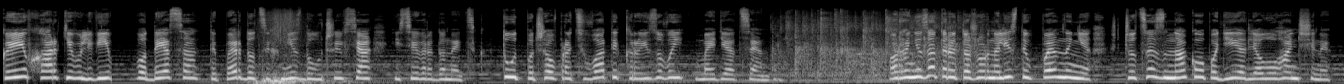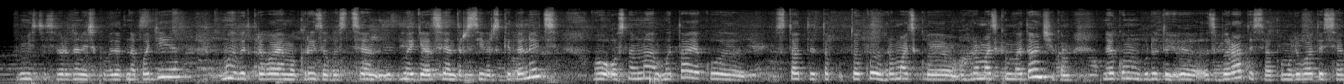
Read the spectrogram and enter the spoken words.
Київ, Харків, Львів, Одеса. Тепер до цих міст долучився і Сєвєродонецьк. Тут почав працювати кризовий медіа-центр. Організатори та журналісти впевнені, що це знакова подія для Луганщини. В місті Сєвєродонецьку видатна подія. Ми відкриваємо кризовий медіа-центр Сіверський Донець, основна мета якої стати так- такою громадською громадським майданчиком, на якому будуть е, збиратися, акумулюватися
